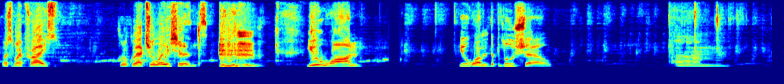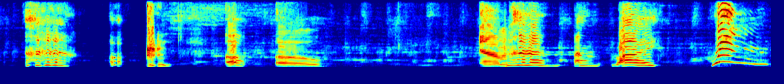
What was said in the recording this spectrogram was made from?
what's my prize? Congratulations! you won. You won the blue shell. Um. uh oh. Um. Bye. Whee!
